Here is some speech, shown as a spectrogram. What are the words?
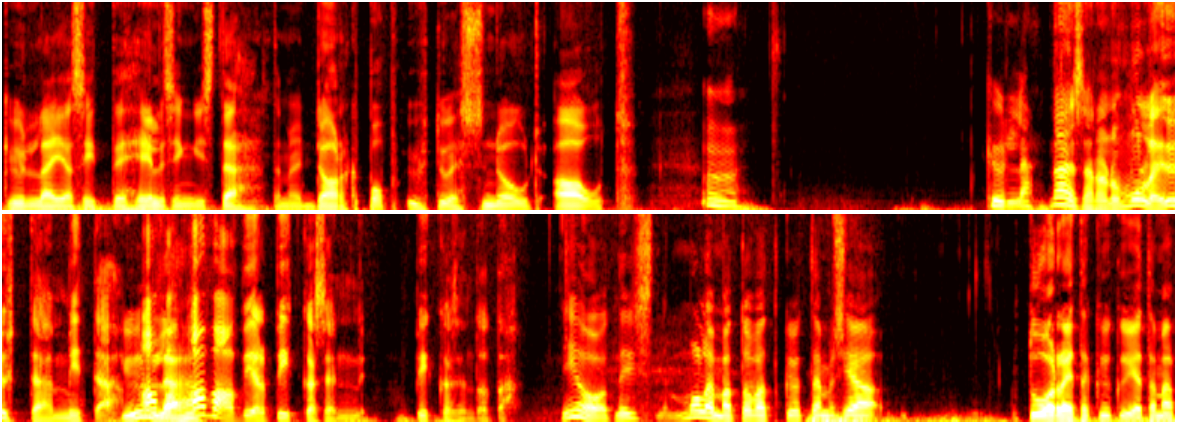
Kyllä, ja sitten Helsingistä tämmöinen dark pop yhtye Snowed Out. Mm. Kyllä. Mä en sanonut mulle yhtään mitään. Kyllä. Ava, avaa vielä pikkasen, pikkasen tota. Joo, niin molemmat ovat kyllä tämmöisiä tuoreita kykyjä. Tämä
